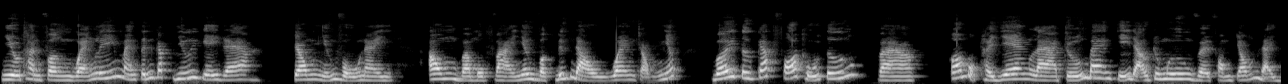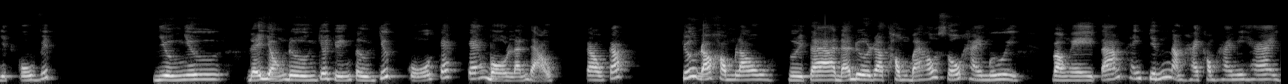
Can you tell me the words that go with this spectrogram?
nhiều thành phần quản lý mang tính cấp dưới gây ra. Trong những vụ này, ông và một vài nhân vật đứng đầu quan trọng nhất với tư cách phó thủ tướng và có một thời gian là trưởng ban chỉ đạo trung ương về phòng chống đại dịch Covid. Dường như để dọn đường cho chuyện từ chức của các cán bộ lãnh đạo cao cấp. Trước đó không lâu, người ta đã đưa ra thông báo số 20 vào ngày 8 tháng 9 năm 2022.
